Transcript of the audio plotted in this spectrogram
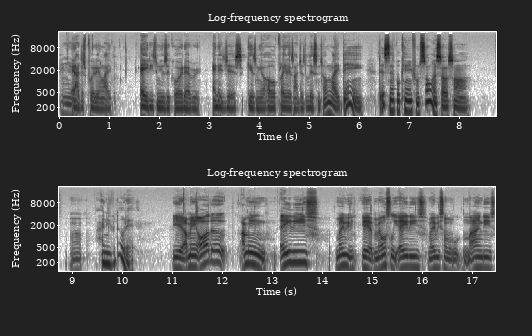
and I just put in like 80s music or whatever, and it just gives me a whole playlist. I just listen to. I'm like, dang, this sample came from so and so song. Mm. I didn't even know that. Yeah, I mean all the I mean eighties, maybe yeah, mostly eighties, maybe some nineties.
